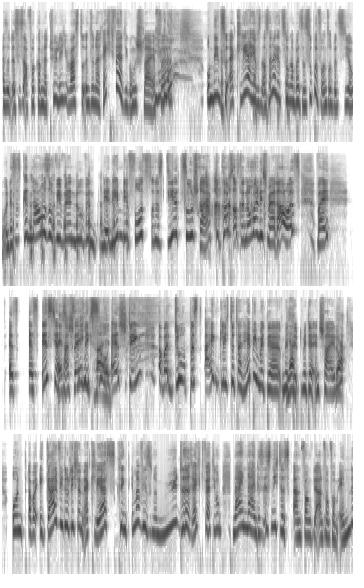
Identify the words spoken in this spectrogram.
also das ist auch vollkommen natürlich, warst du in so einer Rechtfertigungsschleife, Ja, genau. um den zu erklären, ja, wir sind auseinandergezogen, aber es ist super für unsere Beziehung. Und das ist genauso wie wenn du, wenn der neben dir furzt und es dir zuschreibt, du kommst aus der Nummer nicht mehr raus, weil es, es ist ja Es tatsächlich so, halt. es stinkt, aber du bist eigentlich total happy mit der, mit, Ja. mit der Entscheidung. Ja. Und, aber egal wie du dich dann erklärst, es klingt immer wie so eine müde Rechtfertigung. Nein, nein, das ist nicht das Anfang, der Anfang vom Ende.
